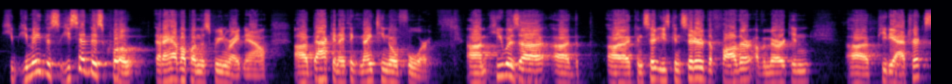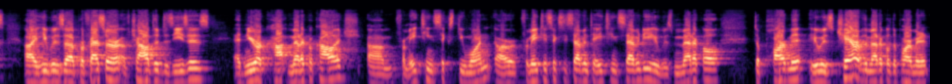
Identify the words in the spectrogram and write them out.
he, he made this, he said this quote that I have up on the screen right now, uh, back in I think 1904. Um, he was uh, uh, the uh, consider, he's considered the father of American uh, pediatrics. Uh, he was a professor of childhood diseases at New York Co- Medical College um, from 1861 or from 1867 to 1870. He was medical department. He was chair of the medical department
